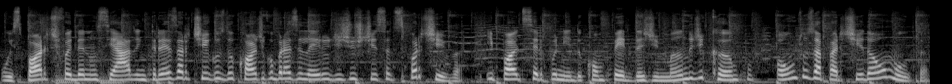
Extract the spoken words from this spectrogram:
O esporte foi denunciado em três artigos do Código Brasileiro de Justiça Desportiva e pode ser punido com perdas de mando de campo, pontos da partida ou multa.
